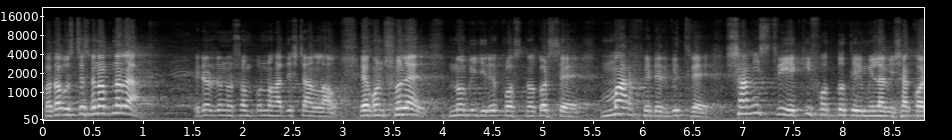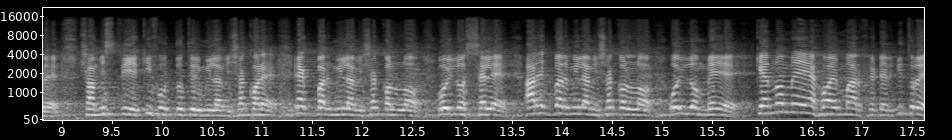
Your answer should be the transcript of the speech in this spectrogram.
কথা বুঝতেছেন আপনারা? এটার জন্য সম্পূর্ণ হাদিসটা আনলাম। এখন শুনেন, নবীজিরে প্রশ্ন করছে মারফেটের ভিতরে স্বামী স্ত্রী একই পদ্ধতির মিলামিশা করে? স্বামী স্ত্রী একই পদ্ধতির মিলামিশা করে? একবার মিলামিশা করল, ওইলো ছেলে, আরেকবার মিলামিশা করল, ওইলো মেয়ে। কেন মেয়ে হয় মারফেটের ভিতরে?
